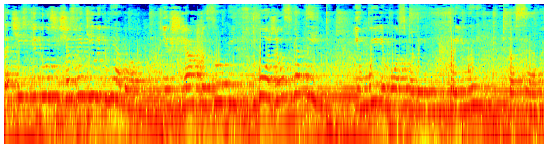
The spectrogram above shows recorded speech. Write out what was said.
за чисті душі, що злетіли в небо, їх шлях високий, Боже, освяти, і в мирі, Господи, прийми до себе.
